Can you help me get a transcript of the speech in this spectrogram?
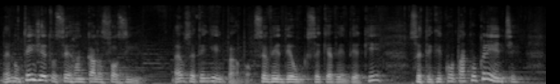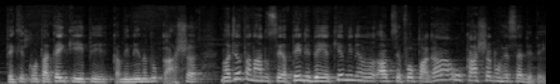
Né? Não tem jeito de você arrancá-la sozinho. Né? Você tem que, para você vender o que você quer vender aqui, você tem que contar com o cliente, tem que Sim. contar com a equipe, com a menina do caixa. Não adianta nada, você atende bem aqui, a menina, a hora que você for pagar, o caixa não recebe bem.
